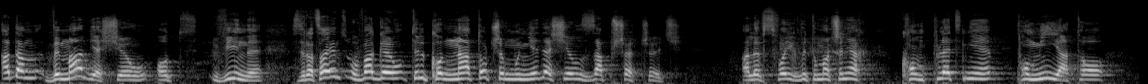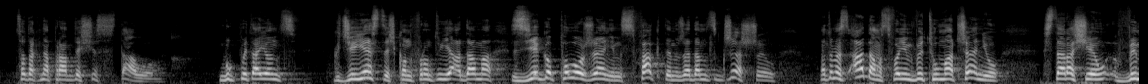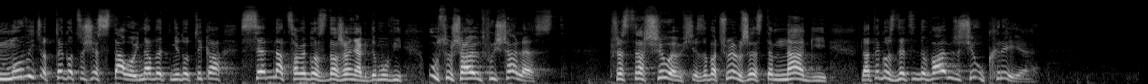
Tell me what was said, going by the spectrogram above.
Adam wymawia się od winy, zwracając uwagę tylko na to, czemu nie da się zaprzeczyć, ale w swoich wytłumaczeniach kompletnie pomija to, co tak naprawdę się stało. Bóg pytając, gdzie jesteś, konfrontuje Adama z jego położeniem, z faktem, że Adam zgrzeszył. Natomiast Adam w swoim wytłumaczeniu stara się wymówić od tego, co się stało i nawet nie dotyka sedna całego zdarzenia, gdy mówi: Usłyszałem Twój szelest. Przestraszyłem się, zobaczyłem, że jestem nagi, dlatego zdecydowałem, że się ukryję.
